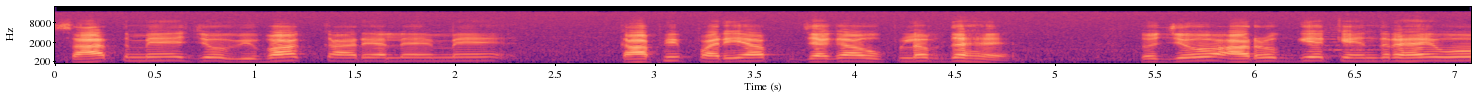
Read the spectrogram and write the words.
साथ में जो विभाग कार्यालय में काफ़ी पर्याप्त जगह उपलब्ध है तो जो आरोग्य केंद्र है वो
